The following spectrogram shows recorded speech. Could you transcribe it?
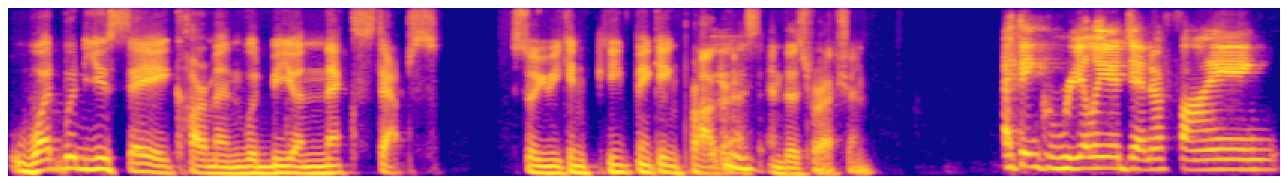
what would you say, Carmen, would be your next steps so we can keep making progress in this direction? I think really identifying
